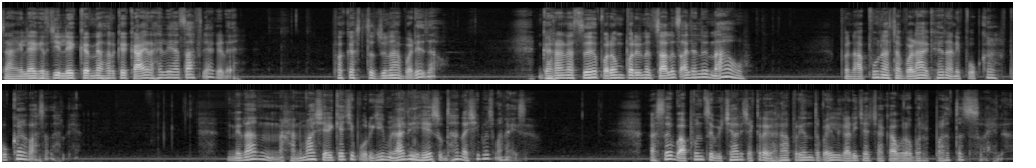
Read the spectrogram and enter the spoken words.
चांगल्या घरची लेख करण्यासारखं काय राहिलं याचं आपल्याकडं? फकस्त जुना बडे जाव घराण्याचं परंपरेनं चालत आलेलं नाव. पण आपण आता बडा घर आणि पोकळ पोकळ वासा झालूया. निदान हनुमा शेळक्याची पोरगी मिळाली हे सुद्धा नशीबच म्हणायचं. असं बापूंचं विचारचक्र घरापर्यंत बैलगाडीच्या चाकाबरोबर पळतच राहिलं.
